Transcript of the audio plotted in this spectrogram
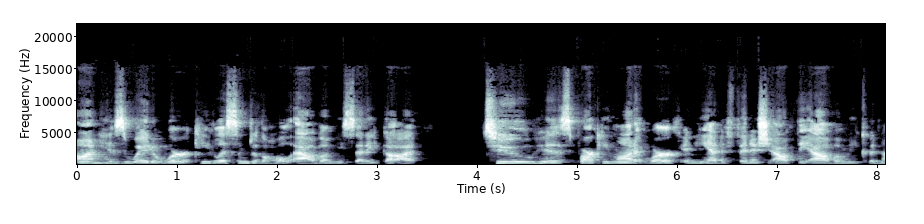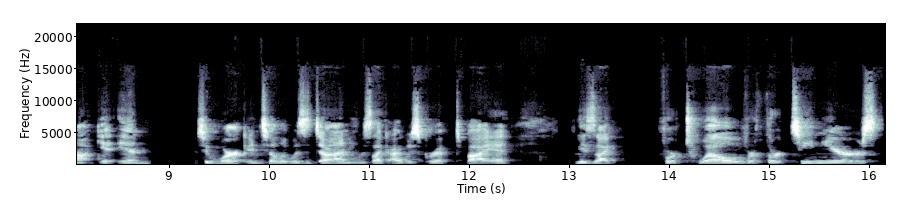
on his way to work, he listened to the whole album. He said he got to his parking lot at work and he had to finish out the album. He could not get in to work until it was done. He was like, I was gripped by it. He's like, for 12 or 13 years,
